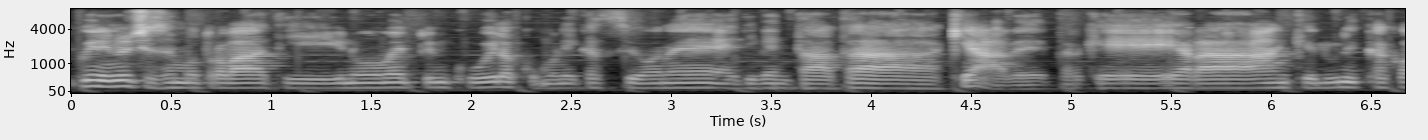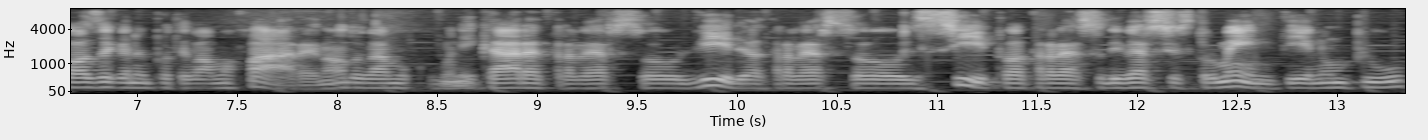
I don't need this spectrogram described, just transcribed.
quindi noi ci siamo trovati in un momento in cui la comunicazione è diventata chiave, perché era anche l'unica cosa che noi potevamo fare, no? dovevamo comunicare attraverso il video, attraverso il sito, attraverso diversi strumenti e non più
